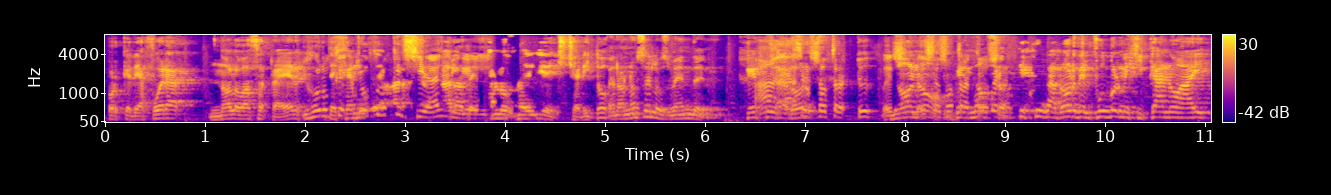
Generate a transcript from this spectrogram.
Porque de afuera no lo vas a traer. Yo creo que- Dejemos yo creo que sí hay, de Miguel. Carlos Vela y de Chicharito. Pero no se los venden. ¿Qué Ah, jugador? esa es otra. es- no, no, esa es otra no, cosa. pero ¿qué jugador del fútbol mexicano hay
